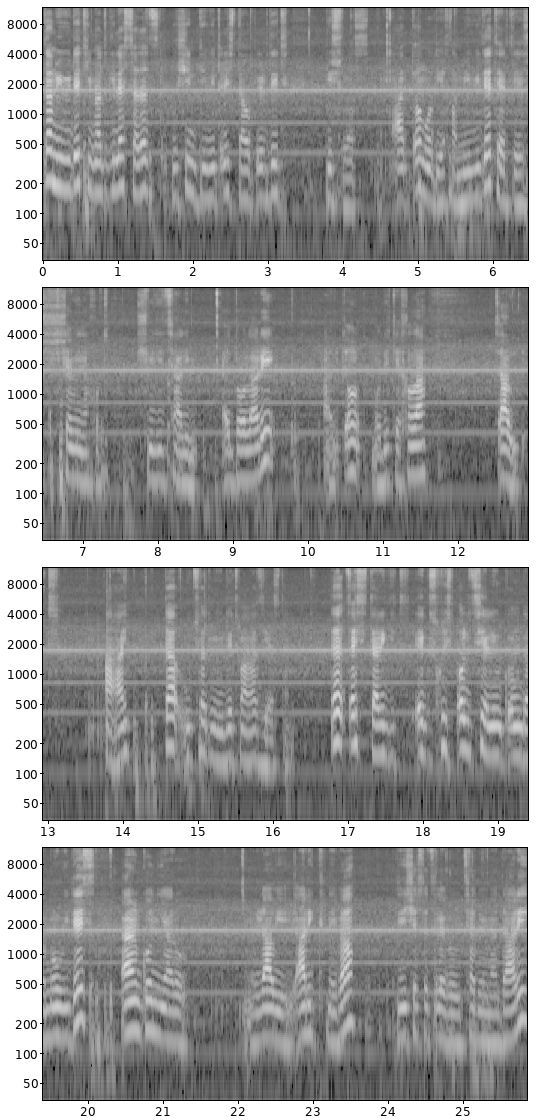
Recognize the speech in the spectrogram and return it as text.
და მივიდეთ იმ ადგილას, სადაც გუშინ დიმიტრის დავპირდით ბიშრას. ამიტომ მოდი ახლა მივიდეთ, ერთი შევინახოთ 7 ცალი დოლარი ამიტომ მოდით ახლა წავიდეთ. აი და უცად მივიდეთ მაღაზიასთან. და წესით არიგით ეგ ზღვის პოლიციელი უკვე უნდა მოვიდეს. არ მგონია რომ რავი არ იქნება. დიდი შესაძლებლობა უცადმე მათ არის.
